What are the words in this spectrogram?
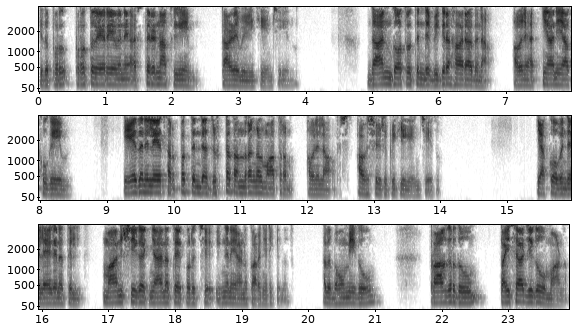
ഇത് പുറത്തു കയറിയവനെ അസ്ഥിരനാക്കുകയും താഴെ വീഴിക്കുകയും ചെയ്യുന്നു. ദാൻ ഗോത്രത്തിന്റെ വിഗ്രഹാരാധന അവനെ അജ്ഞാനിയാക്കുകയും ഏതനിലെ സർപ്പത്തിന്റെ ദുഷ്ടതന്ത്രങ്ങൾ മാത്രം അവനിൽ അവശേഷിപ്പിക്കുകയും ചെയ്തു. യാക്കോബിന്റെ ലേഖനത്തിൽ മാനുഷിക ജ്ഞാനത്തെക്കുറിച്ച് ഇങ്ങനെയാണ് പറഞ്ഞിരിക്കുന്നത്. അത് ഭൗമികവും പ്രാകൃതവും പൈശാചികവുമാണ്.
